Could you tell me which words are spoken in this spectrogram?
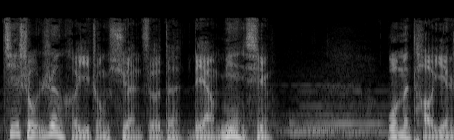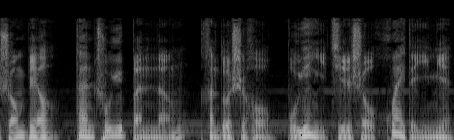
接受任何一种选择的两面性。我们讨厌双标。但出于本能，很多时候不愿意接受坏的一面。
